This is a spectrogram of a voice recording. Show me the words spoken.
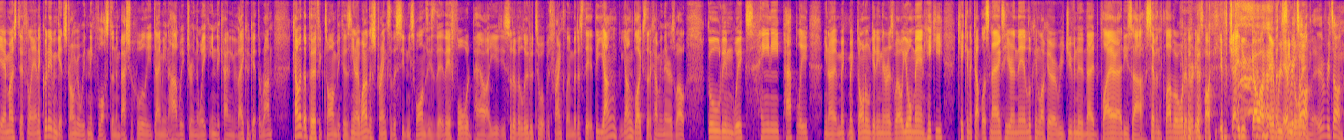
Yeah, most definitely. And it could even get stronger with Nick Vlastuin and Bachar Houli, Damien Hardwick during the week, indicating that they could get the run. Come at the perfect time because, you know, one of the strengths of the Sydney Swans is their, their forward power. You, you sort of alluded to it with Franklin, but it's the, the young young blokes that are coming there as well. Gulden, Wicks, Heaney, Papley, you know, Mc, McDonald getting there as well. Your man Hickey kicking a couple of snags here and there, looking like a rejuvenated player at his uh, seventh club or whatever it is. if Jay, you go up every, single time, week. every time.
